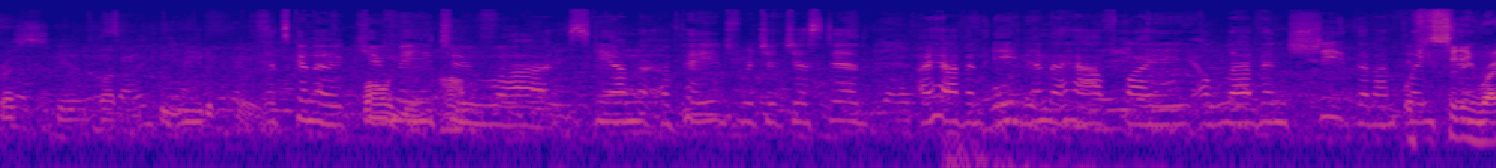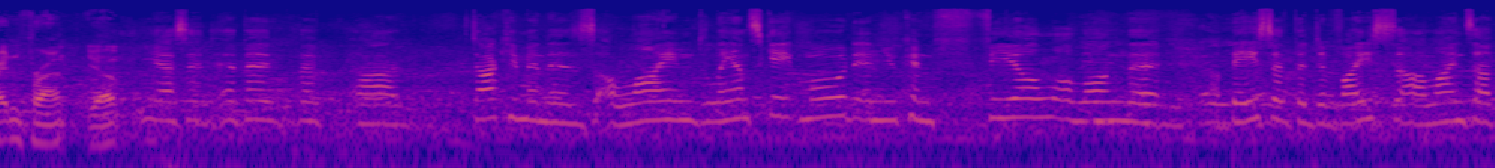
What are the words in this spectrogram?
Press scan button to read a page. it's going to cue me to uh, scan a page, which it just did. I have an eight and a half by eleven sheet that I'm Which placing. is sitting right in front. Yep. Yes, it, it- the, the uh, document is aligned landscape mode, and you can feel along the base of the device uh, lines up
